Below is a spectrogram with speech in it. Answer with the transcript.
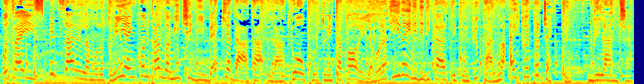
potrai spezzare la monotonia incontrando amici di vecchia data. La tua opportunità poi lavorativa è di dedicarti con più calma ai tuoi progetti. Bilancia,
